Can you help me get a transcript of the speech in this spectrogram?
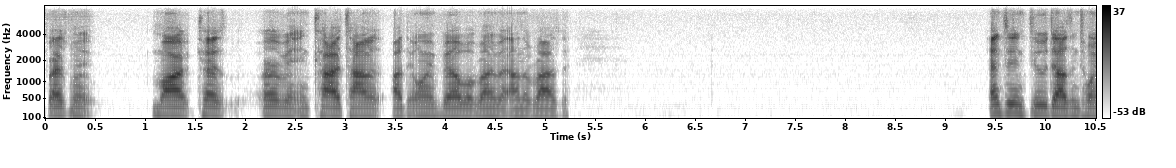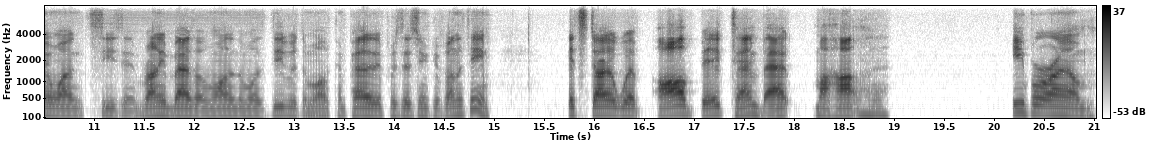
freshman Mar'Keise Irving and Ky Thomas are the only available running back on the roster. Entering 2021 season, running backs are one of the most deepest and most competitive position groups on the team. It started with all Big Ten back Mohamed Ibrahim.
